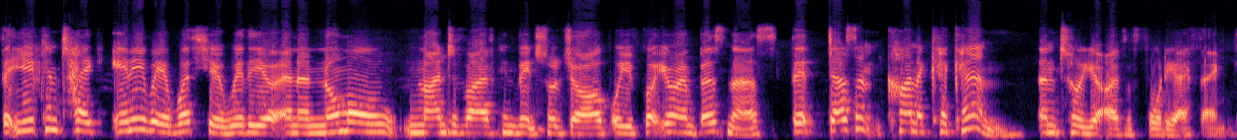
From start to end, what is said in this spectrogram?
that you can take anywhere with you, whether you're in a normal nine to five conventional job or you've got your own business, that doesn't kind of kick in until you're over 40, I think.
